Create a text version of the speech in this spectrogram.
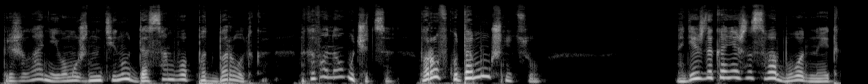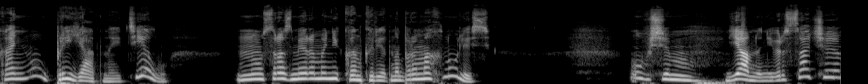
При желании его можно натянуть до самого подбородка. На кого она учится? Воровку-домушницу? Надежда, конечно, свободная, и ткань, ну, приятная телу, но с размером они конкретно промахнулись. В общем, явно не Версаче,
